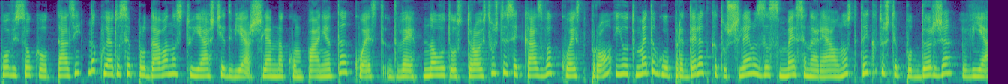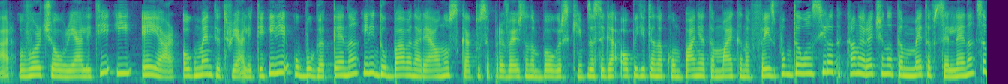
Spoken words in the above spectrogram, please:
по-висока от тази, на която се продава настоящият VR шлем на компанията Quest 2. Новото устройство ще се казва Quest Pro и от Мета го определят като шлем за смесена реалност, тъй като ще поддържа VR, Virtual Reality и AR, augmented reality или обогатена или добавена реалност, както се превежда на български. За сега опитите на компанията майка на Facebook да лансира така наречената метавселена са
